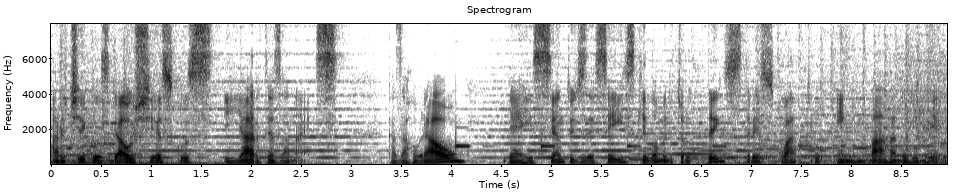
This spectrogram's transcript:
artigos gauchescos e artesanais. Casa Rural, BR 116, quilômetro 334, em Barra do Ribeiro.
